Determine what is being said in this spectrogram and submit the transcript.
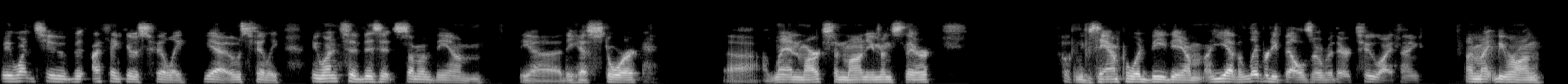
we went to I think it was Philly. Yeah, it was Philly. We went to visit some of the um the uh the historic uh landmarks and monuments there. An example would be the um yeah, the Liberty Bells over there too, I think. I might be wrong.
